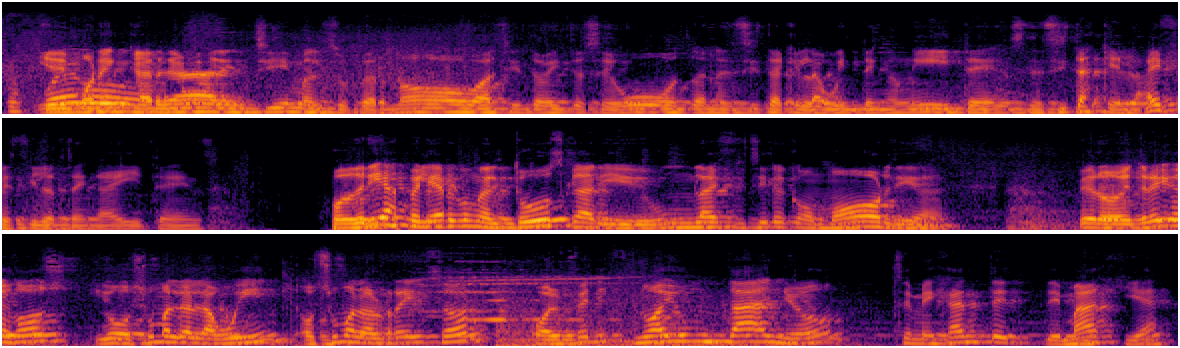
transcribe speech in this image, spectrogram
su Y demora en juego- cargar encima el Supernova, 120 segundos, necesita que la Win tenga ítems, necesitas que el Life Stealer tenga ítems. Podrías pelear con el Tuskar y un Life Stealer con Mordia, pero entre ellos dos, o súmalo a la Win, o súmalo al Razor, o al Fénix, no hay un daño semejante de magia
